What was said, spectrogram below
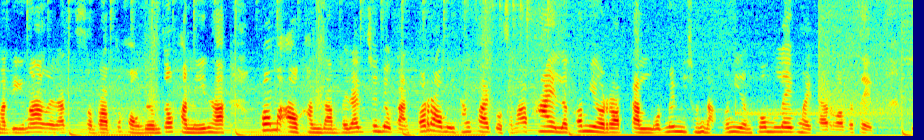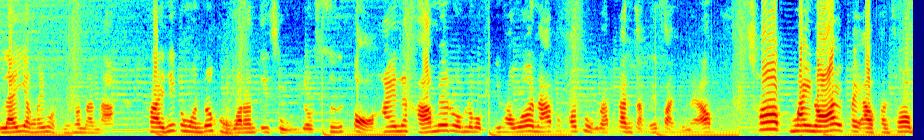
มาดีมากเลยนะสำหรับเจ้าของเดิมเจ้าคันนี้นะคะ ก็มาเอาคันดำไปได้เช่นเดียวกัน เพราะเรามีทั้งไฟตรวจสภาพให้ แล้วก็มีรับกันรถไม่มีชนหนักไม่มีน้ำท่วมเลขไม่แท้ร้อยเปอร์เซ็นต์และยังไม่หมดเพียงเท่านั้นนะใครที่กังวลเรื่องของวารันตีศูนย์เดี๋ยวซื้อต่อให้นะคะ ไม่รวมระบบ e-power นะเพราะเขาถูกรับกันจากในสายอยู่แล้ว ชอบไม่น้อยไปเอาคันส้ม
